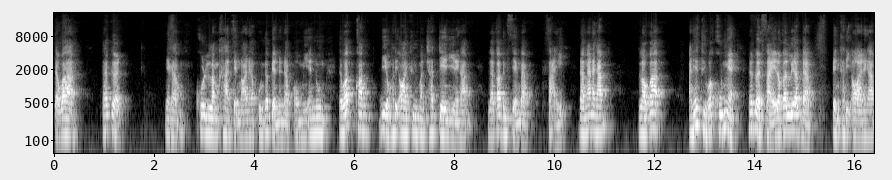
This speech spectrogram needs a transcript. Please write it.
แต่ว่าถ้าเกิดเนี่ยครับคุณลำคาญเสียงน้อยนะครับ คุณก็เปลี่ยนเป็นแบบอมมีแอนนุ่ม แต่ว่าความดีของคาร์ดิออยคือมันชัดเจนดีนะครับ แล้วก็เป็นเสียงแบบใส ดังนั้นนะครับ เราก็อันนี้ถือว่าคุ้มไง ถ้าเกิดใสเราก็เลือกแบบเป็นคาร์ดิออยนะครับ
